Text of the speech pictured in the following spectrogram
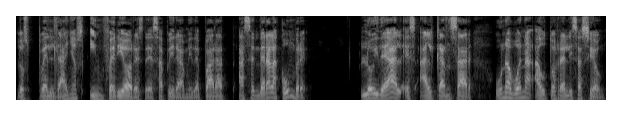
los peldaños inferiores de esa pirámide para ascender a la cumbre. Lo ideal es alcanzar una buena autorrealización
